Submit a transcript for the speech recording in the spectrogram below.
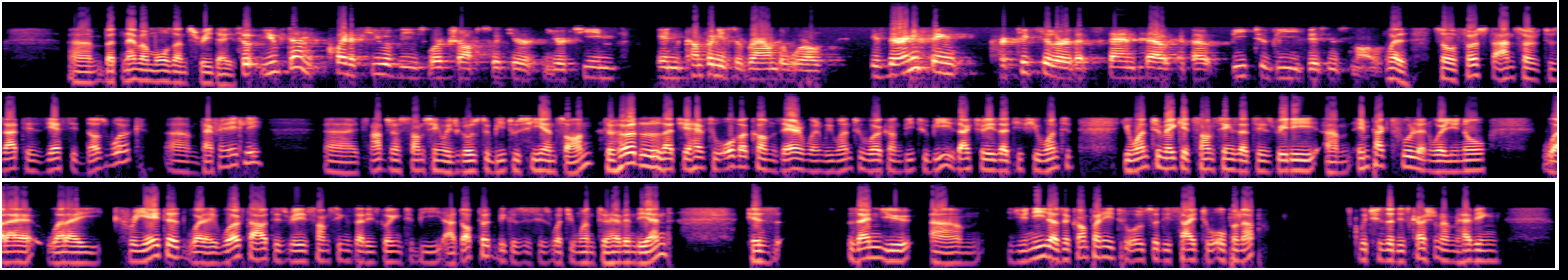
um, but never more than three days. So you've done quite a few of these workshops with your your team in companies around the world. Is there anything particular that stands out about B2B business models? Well, so first answer to that is yes, it does work, um, definitely. Uh, it's not just something which goes to B2C and so on. The hurdle that you have to overcome there when we want to work on B2B is actually that if you want it, you want to make it something that is really um, impactful and where you know what I what I created, what I worked out is really something that is going to be adopted because this is what you want to have in the end. Is then you um, you need as a company to also decide to open up, which is a discussion I'm having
